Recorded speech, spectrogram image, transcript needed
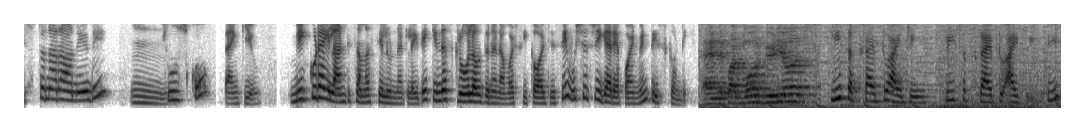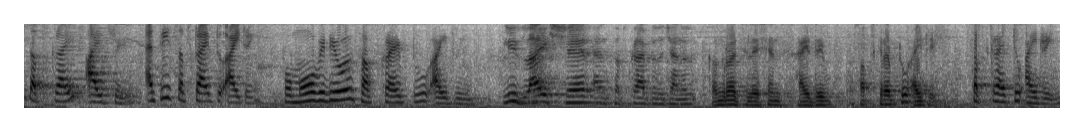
ఇస్తున్నారా అనేది చూసుకో థ్యాంక్ యూ మీకు కూడా ఇలాంటి సమస్యలు ఉన్నట్లయితే కింద స్క్రోల్ అవుతున్న numbers కి కాల్ చేసి ఉషశ్రీ గారి అపాయింట్మెంట్ తీసుకోండి And for more videos, Please subscribe to iDream. Please subscribe to iDream. Please subscribe iDreams. And please subscribe to iDream. For more videos, subscribe to iDream. please like, share, and subscribe to the channel. Congratulations, iDream. subscribe to iDream. Subscribe to iDream.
